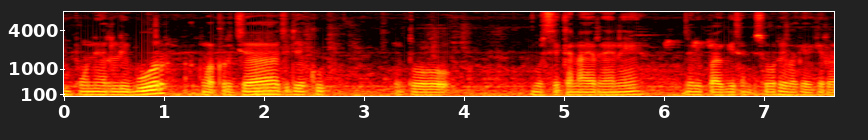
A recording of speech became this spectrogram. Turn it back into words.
Mumpung libur aku nggak kerja jadi aku untuk membersihkan airnya ini dari pagi sampai sore lah kira-kira.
